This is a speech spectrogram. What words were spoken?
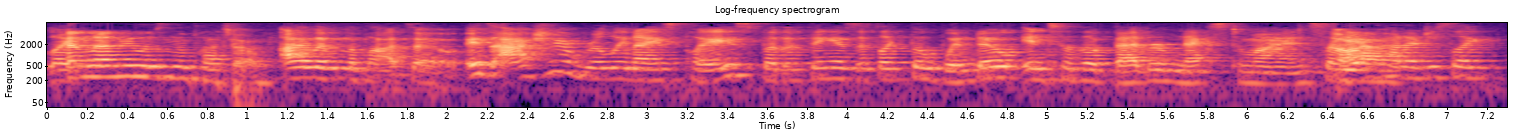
like, and Lenny lives in the plateau. I live in the plateau. It's actually a really nice place, but the thing is, it's like the window into the bedroom next to mine. So yeah. I'm kind of just like,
